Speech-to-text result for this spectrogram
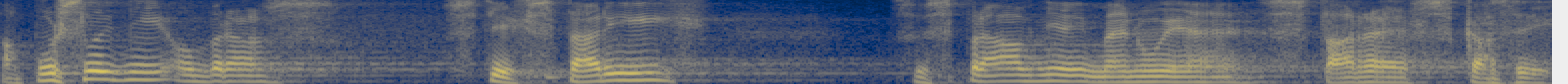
A poslední obraz z těch starých se správně jmenuje Staré vzkazy.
